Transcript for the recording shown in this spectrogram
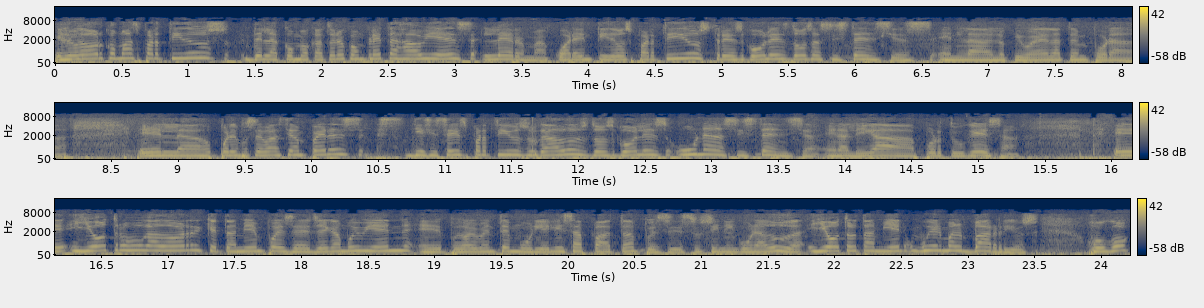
El jugador con más partidos de la convocatoria completa, Javi, es Lerma. 42 partidos, 3 goles, 2 asistencias en la, lo que va de la temporada. El, ah, por ejemplo, Sebastián Pérez, 16 partidos jugados, 2 goles, 1 asistencia en la liga portuguesa. Eh, y otro jugador que también pues eh, llega muy bien, eh, pues obviamente Muriel y Zapata, pues eso sin ninguna duda. Y otro también, Wilmar Barrios. Jugó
